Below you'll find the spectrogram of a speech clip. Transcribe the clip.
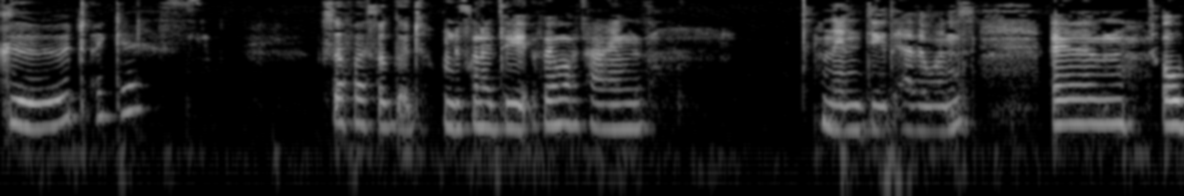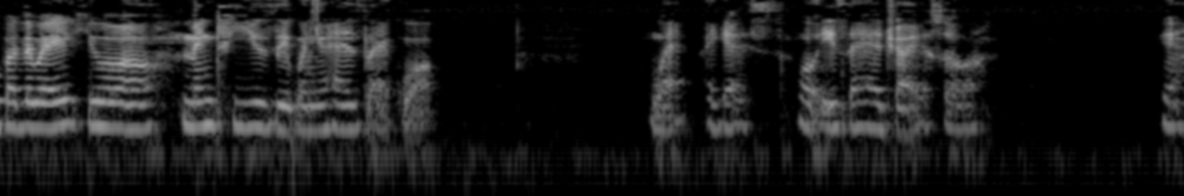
good i guess. So far so good. I'm just gonna do it three more times and then do the other ones. Um oh by the way you are meant to use it when your hair is like what? Wet i guess. Well it's a hair dryer so yeah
